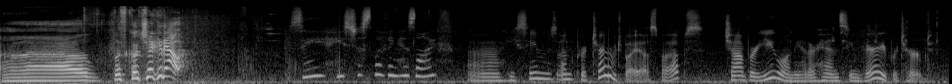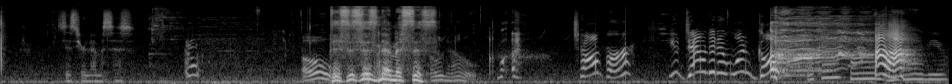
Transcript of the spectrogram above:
Uh, let's go check it out. See, he's just living his life. Uh, he seems unperturbed by us, pups. Chomper, you, on the other hand, seem very perturbed. Is this your nemesis? Oh. This is his nemesis. Oh no. Chomper! You downed it in one gulp! okay, fine. I'm proud of you.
